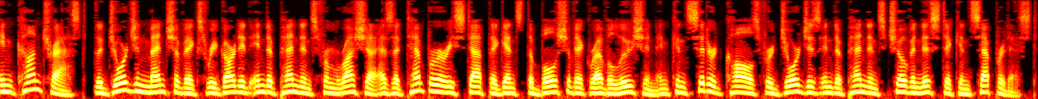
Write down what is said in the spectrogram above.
In contrast, the Georgian Mensheviks regarded independence from Russia as a temporary step against the Bolshevik Revolution and considered calls for Georgia's independence chauvinistic and separatist.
